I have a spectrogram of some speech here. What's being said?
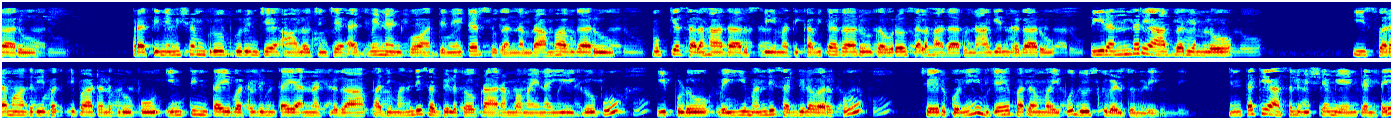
గారు ప్రతి నిమిషం గ్రూప్ గురించే ఆలోచించే అడ్మిన్ అండ్ కోఆర్డినేటర్ సుగంధం రాంబాబు గారు ముఖ్య సలహాదారు శ్రీమతి కవిత గారు గౌరవ సలహాదారు నాగేంద్ర గారు వీరందరి ఆధ్వర్యంలో ఈ స్వరమాదిరి భక్తి పాటల గ్రూపు ఇంతింతై వటుడింతై అన్నట్లుగా పది మంది సభ్యులతో ప్రారంభమైన ఈ గ్రూపు ఇప్పుడు వెయ్యి మంది సభ్యుల వరకు చేరుకుని విజయపదం వైపు దూసుకు వెళుతుంది. ఇంతకీ అసలు విషయం ఏంటంటే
